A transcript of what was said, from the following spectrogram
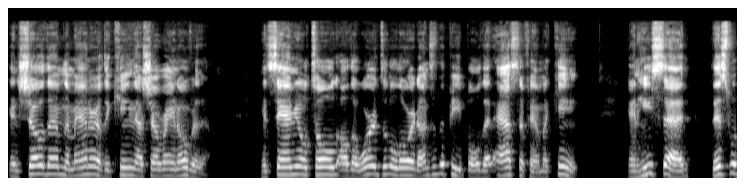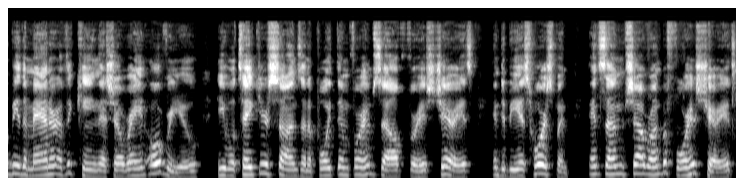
and show them the manner of the king that shall reign over them. And Samuel told all the words of the Lord unto the people that asked of him a king. And he said, This will be the manner of the king that shall reign over you. He will take your sons and appoint them for himself for his chariots and to be his horsemen. And some shall run before his chariots,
